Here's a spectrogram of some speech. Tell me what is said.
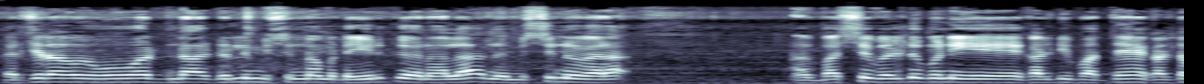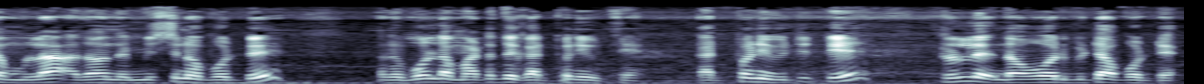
கடைசியில் ஒவ்வொரு இந்த ட்ரில் மிஷின் நம்மகிட்ட இருக்கிறதுனால அந்த மிஷினு வேறு. அந்த பஸ்ஸு வெல்டு பண்ணி கழட்டி பார்த்தேன். கழட்ட முடியல. அதான் அந்த மிஷினை போட்டு அந்த போல்ட்டை மட்டத்துக்கு கட் பண்ணி விட்டேன். கட் பண்ணி விட்டுட்டு ட்ரில்லு இந்த ஒவ்வொரு பிட்டாக போட்டேன்.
